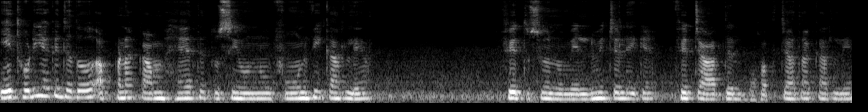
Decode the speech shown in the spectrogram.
ਇਹ ਥੋੜੀ ਹੈ ਕਿ ਜਦੋਂ ਆਪਣਾ ਕੰਮ ਹੈ ਤੇ ਤੁਸੀਂ ਉਹਨੂੰ ਫੋਨ ਵੀ ਕਰ ਲਿਆ। ਫਿਰ ਤੁਸੀਂ ਉਹਨੂੰ ਮਿਲਣ ਵੀ ਚਲੇ ਗਏ। ਫਿਰ 4 ਦਿਨ ਬਹੁਤ ਜ਼ਿਆਦਾ ਕਰ ਲਿਆ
